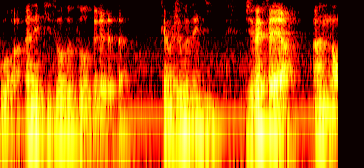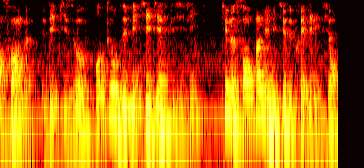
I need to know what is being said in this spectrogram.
pour un épisode autour de la data. Comme je vous ai dit, je vais faire un ensemble d'épisodes autour de métiers bien spécifiques qui ne sont pas mes métiers de prédilection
